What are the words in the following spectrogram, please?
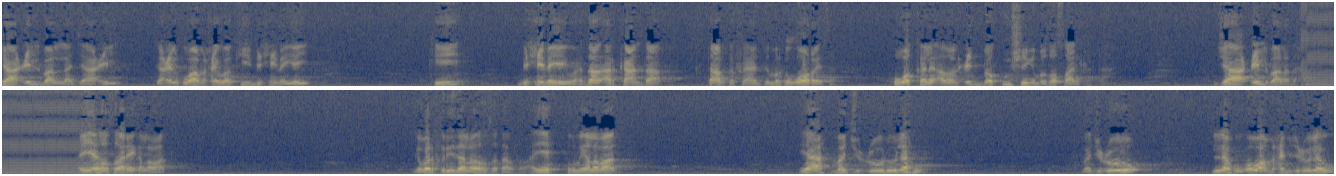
Jaacil baa la jaacil. Jaacilku waa maxay? Waa kii bixinayey kii bixinayay w haddaad arkaanta kitaabka fahamtid marka ugu horraysa kuwa kale adoon cid baa kuu sheegin baad soo saari kartaa. Jaacil baa la dhahaa. Ayaa soo saaraya ka labaad? Gabar friida la soo saarta haye rukniga labaad? Ya majcuulu lahu majcuulu lahu oo waa maxay majcuulu lahu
